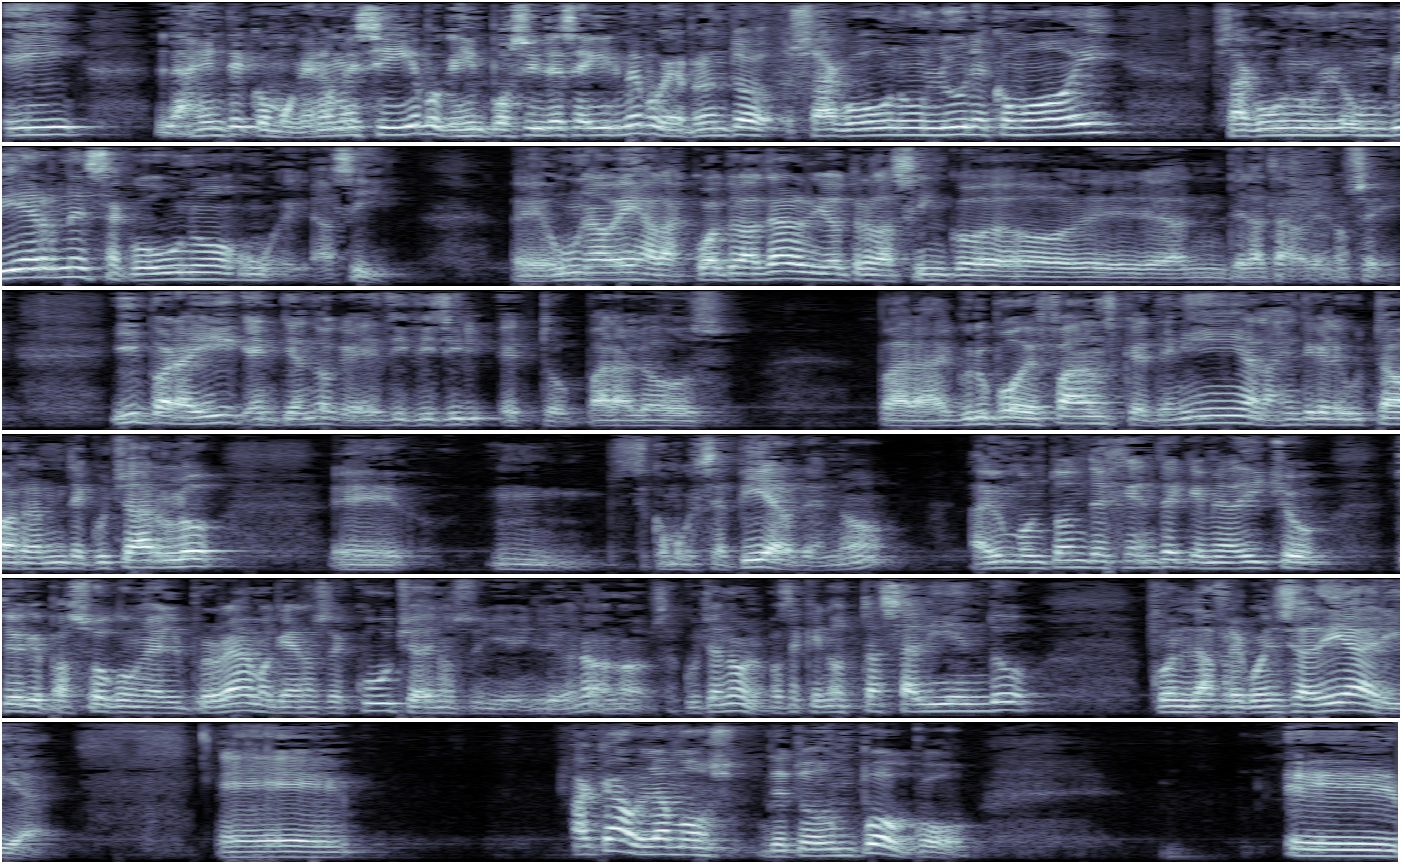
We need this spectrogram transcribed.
y la gente como que no me sigue porque es imposible seguirme porque de pronto saco uno un lunes como hoy, saco uno un, viernes, saco uno así. Eh, una vez a las 4 de la tarde y otra a las 5 de, la tarde, no sé. Y por ahí entiendo que es difícil esto para los para el grupo de fans que tenía, la gente que le gustaba realmente escucharlo, eh, mm, como que se pierden, ¿no? Hay un montón de gente que me ha dicho, ¿qué pasó con el programa? Que ya no se escucha. Y le digo, no, no, se escucha no. Lo que pasa es que no está saliendo con la frecuencia diaria. Eh, acá hablamos de todo un poco. Eh,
